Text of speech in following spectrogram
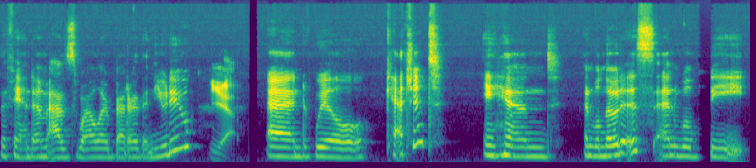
the fandom as well or better than you do Yeah. and will catch it and and will notice and will be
